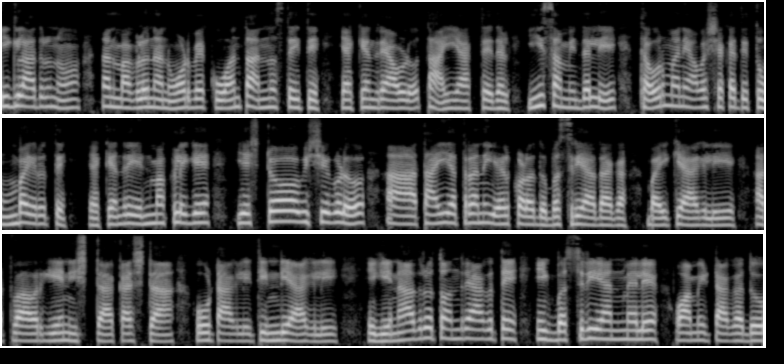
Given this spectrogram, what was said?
ಈಗಲಾದ್ರೂ ನನ್ನ ಮಗಳನ್ನ ನೋಡ್ಬೇಕು ಅಂತ ಅನ್ನಿಸ್ತೈತೆ. ಯಾಕೆಂದ್ರೆ ಅವಳು ತಾಯಿ ಆಗ್ತಾ ಇದ್ದಾಳೆ. ಈ ಸಮಯದಲ್ಲಿ ತವ್ರ ಮನೆ ಅವಶ್ಯಕತೆ ತುಂಬಾ ಇರುತ್ತೆ. ಯಾಕೆಂದ್ರೆ ಹೆಣ್ಮಕ್ಳಿಗೆ ಎಷ್ಟೋ ವಿಷಯಗಳು ತಾಯಿ ಹತ್ರನೇ ಹೇಳ್ಕೊಳ್ಳೋದು ಬಸ್ರಿ ಆದಾಗ. ಬೈಕೆ ಆಗ್ಲಿ ಅಥವಾ ಅವ್ರಿಗೆ ಏನ್ ಇಷ್ಟ ಕಷ್ಟ ಊಟ ಆಗ್ಲಿ ತಿಂಡಿ ಆಗ್ಲಿ ಈಗ ಏನಾದರೂ ತೊಂದರೆ ಆಗುತ್ತೆ. ಈಗ ಬಸ್ರಿ ಅಂದ್ಮೇಲೆ ವಾಮಿಟ್ ಆಗೋದು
